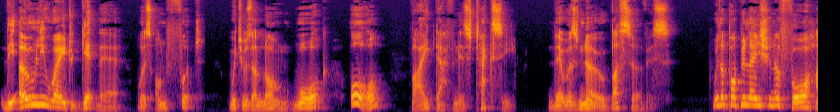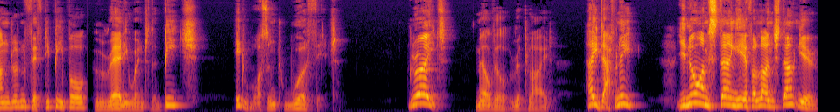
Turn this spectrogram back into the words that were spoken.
The only way to get there was on foot, which was a long walk, or by Daphne's taxi. There was no bus service. With a population of 450 people who rarely went to the beach, it wasn't worth it. Great, Melville replied. Hey, Daphne, you know I'm staying here for lunch, don't you?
